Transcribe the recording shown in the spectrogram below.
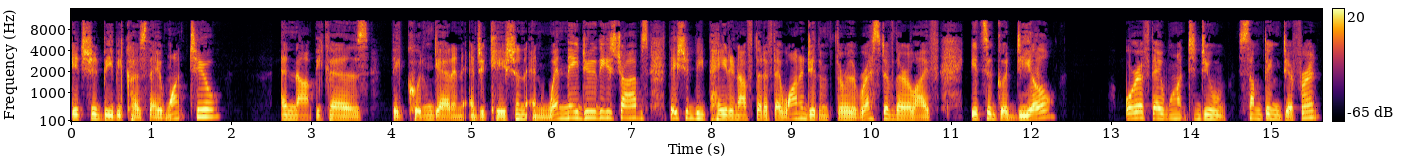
it should be because they want to and not because they couldn't get an education. And when they do these jobs, they should be paid enough that if they want to do them for the rest of their life, it's a good deal. Or if they want to do something different,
